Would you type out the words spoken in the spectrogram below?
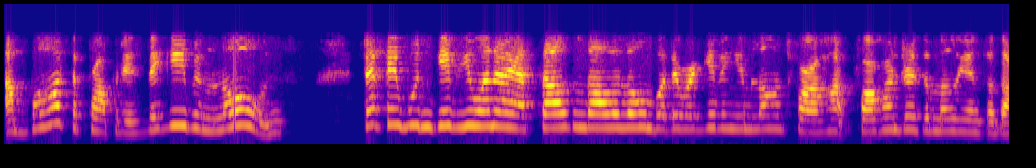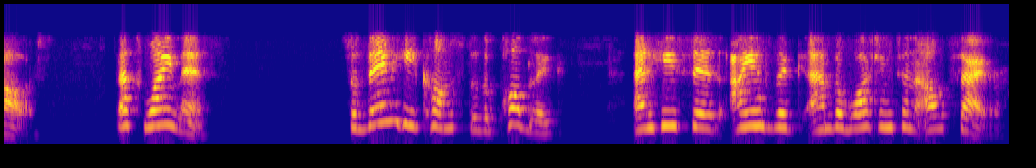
and bought the properties. They gave him loans that they wouldn't give you and I a thousand dollar loan, but they were giving him loans for for hundreds of millions of dollars. That's whiteness. So then he comes to the public and he says, I am the I'm the Washington outsider.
